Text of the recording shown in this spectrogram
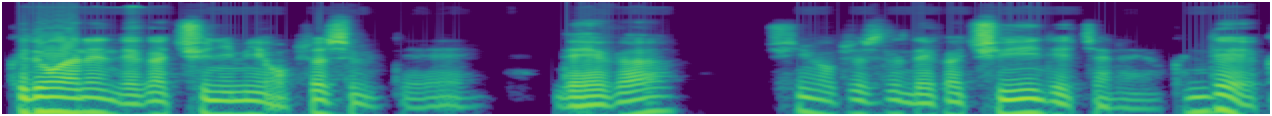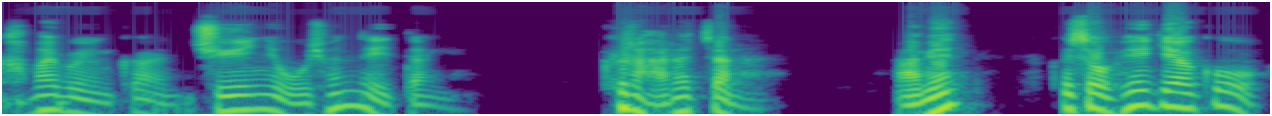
그동안에 내가 주님이 없었을 때, 내가 주님이 없었을 때 내가 주인이 됐잖아요. 근데 가만히 보니까 주인이 오셨네, 이 땅에. 그걸 알았잖아. 아멘? 그래서 회개하고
